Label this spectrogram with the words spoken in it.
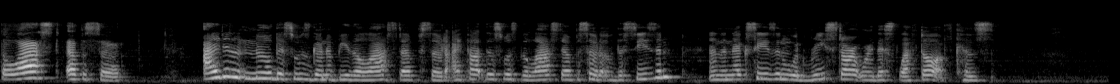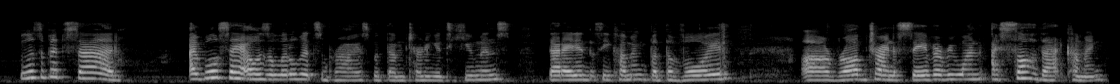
The last episode I didn't know this was going to be the last episode. I thought this was the last episode of the season, and the next season would restart where this left off, because it was a bit sad. I will say I was a little bit surprised with them turning into humans. That I didn't see coming, but the void, uh, Rob trying to save everyone, I saw that coming.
